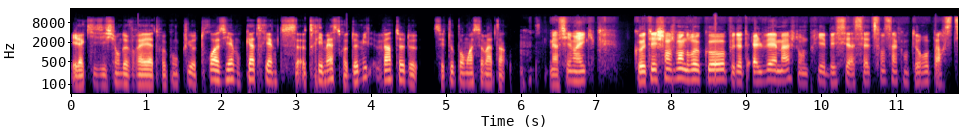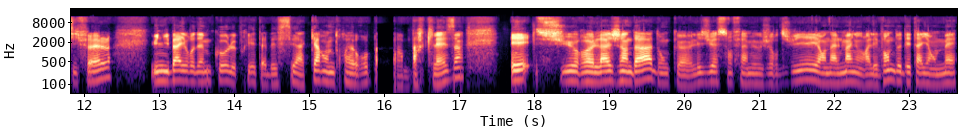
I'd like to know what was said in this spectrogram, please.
et l'acquisition devrait être conclue au troisième ou quatrième trimestre 2022. C'est tout pour moi ce matin. Merci Émeric. Côté changement de reco, peut-être LVMH, dont le prix est baissé à 750 euros par Stifel. Unibail Rodemco, le prix est abaissé à 43 euros par Barclays. Et sur l'agenda, donc euh, les US sont fermés aujourd'hui. En Allemagne, on aura les ventes de détail en mai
